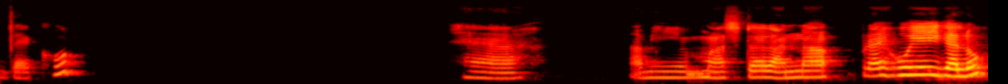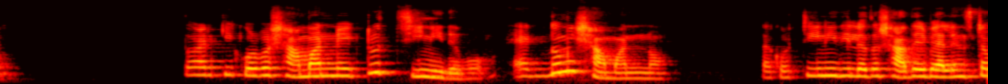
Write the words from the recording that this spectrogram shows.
দেখো। হ্যাঁ আমি মাছটা রান্না প্রায় হয়েই গেল। তো আর কি করব? সামান্য একটু চিনি দেব। একদমই সামান্য। দেখো, চিনি দিলে তো স্বাদের ব্যালেন্সটা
